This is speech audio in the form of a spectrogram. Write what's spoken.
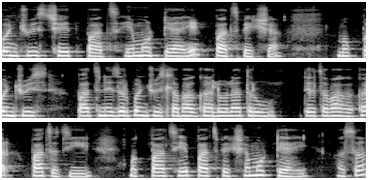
पंचवीस छेद पाच हे मोठे आहे पाचपेक्षा मग पंचवीस पाचने जर पंचवीसला भाग घालवला तर त्याचा भागाकार पाचच येईल. मग पाच हे पाचपेक्षा मोठे आहे. असं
